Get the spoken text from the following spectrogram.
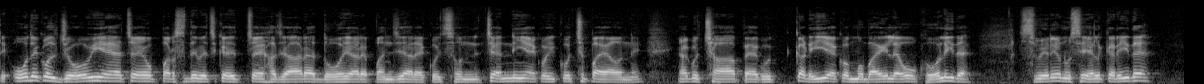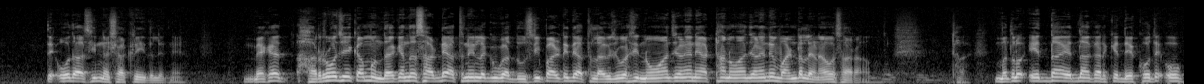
ਤੇ ਉਹਦੇ ਕੋਲ ਜੋ ਵੀ ਹੈ, ਚਾਹੇ ਉਹ ਪਰਸ ਦੇ ਵਿੱਚ ਕਿ- ਚਾਹੇ 1000 ਹੈ 2000 ਹੈ 5000 ਹੈ, ਕੋਈ ਸੁਨ, ਚੈਨੀ ਹੈ, ਕੋਈ ਕੁਝ ਪਾਇਆ ਉਹਨੇ, ਜਾਂ ਕੋਈ ਛਾਪ ਹੈ, ਕੋਈ ਘੜੀ ਹੈ, ਕੋਈ ਮੋਬਾਈਲ ਹੈ, ਉਹ ਖੋਹ ਲਈਦਾ ਸਵੇਰੇ ਉਹਨੂੰ ਸੇਲ ਕਰੀਦਾ ਤੇ ਉਹਦਾ ਅਸੀਂ ਨਸ਼ਾ ਖਰੀਦ ਲੈਂਦੇ ਹਾਂ। ਮੈਂ ਕਿਹਾ, ਹਰ ਰੋਜ਼ ਇਹ ਕੰਮ ਹੁੰਦਾ ਕਹਿੰਦਾ ਸਾਡੇ ਹੱਥ ਨਹੀਂ ਲੱਗੂਗਾ, ਦੂਸਰੀ ਪਾਰਟੀ ਦੇ ਹੱਥ ਲੱਗ ਜਾਊਗਾ ਅਸੀਂ ਨੌਵਾਂ ਜਣਿਆਂ ਨੇ, ਅੱਠਾਂ, ਨੌਵਾਂ ਜਣਿਆਂ ਨੇ ਵੰਡ ਲੈਣਾ ਉਹ ਸਾਰਾ। ਠਾ- ਮਤਲਬ ਇਦਾਂ ਇਦਾਂ ਕਰਕੇ ਦੇਖੋ ਤੇ ਉਹ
